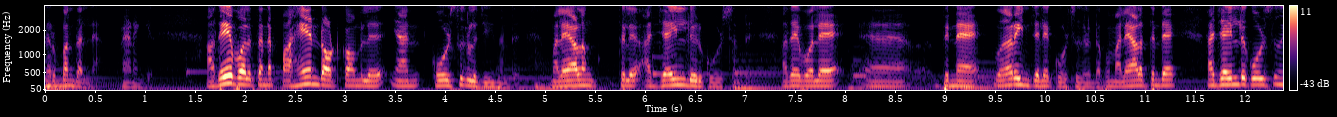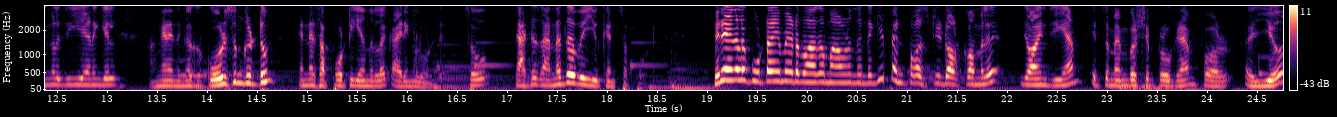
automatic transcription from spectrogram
നിർബന്ധമല്ല വേണമെങ്കിൽ. അതേപോലെ തന്നെ പഹയൻ ഡോട്ട് കോമിൽ ഞാൻ കോഴ്സുകൾ ചെയ്യുന്നുണ്ട്. മലയാളത്തിൽ അജൈലിന്റെ ഒരു കോഴ്സുണ്ട് അതേപോലെ പിന്നെ വേറെയും ചില കോഴ്സുകളുണ്ട് അപ്പോൾ മലയാളത്തിന്റെ അജൈൽഡ് കോഴ്സ് നിങ്ങൾ ചെയ്യുകയാണെങ്കിൽ അങ്ങനെ നിങ്ങൾക്ക് കോഴ്സും കിട്ടും എന്നെ സപ്പോർട്ട് ചെയ്യുക കാര്യങ്ങളും ഉണ്ട് so that is another way you can support പിന്നെ ഞങ്ങൾ കൂട്ടായ്മയുടെ ഭാഗമാവണമെന്നുണ്ടെങ്കിൽ പെൻ പോസിറ്റീവ് ഡോട്ട് കോമിൽ ജോയിൻ ചെയ്യാം. It's a membership program for a year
